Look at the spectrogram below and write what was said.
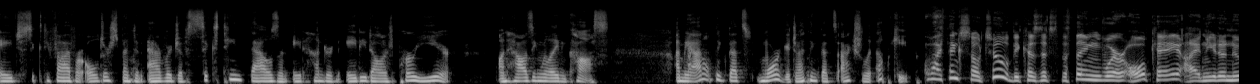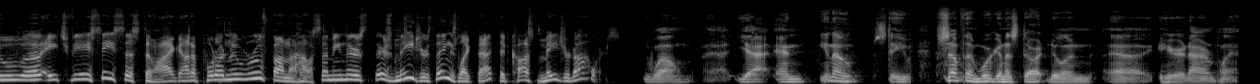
age 65 or older spent an average of $16,880 per year on housing related costs. I mean, I don't think that's mortgage. I think that's actually upkeep. Oh, I think so too, because it's the thing where okay, I need a new uh, HVAC system. I got to put a new roof on the house. I mean, there's there's major things like that that cost major dollars. Well, uh, yeah, and you know, Steve, something we're going to start doing uh, here at Iron Plan,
